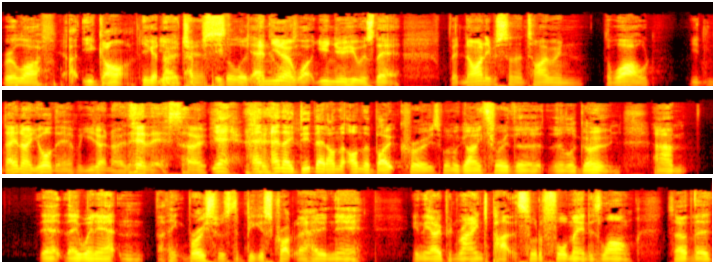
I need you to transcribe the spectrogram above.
Real life. uh, you're gone. You got no You're chance. Absolutely. and you know cooked. what? You knew he was there. But 90% of the time in the wild, you, they know you're there, but you don't know they're there. So Yeah, and, and they did that on the on the boat cruise when we're going through the the lagoon. Um, they, they went out and I think Bruce was the biggest croc they had in there in the open range part that's sort of four meters long. So they're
